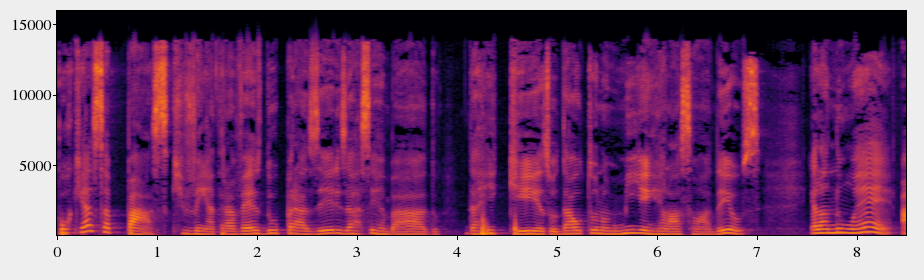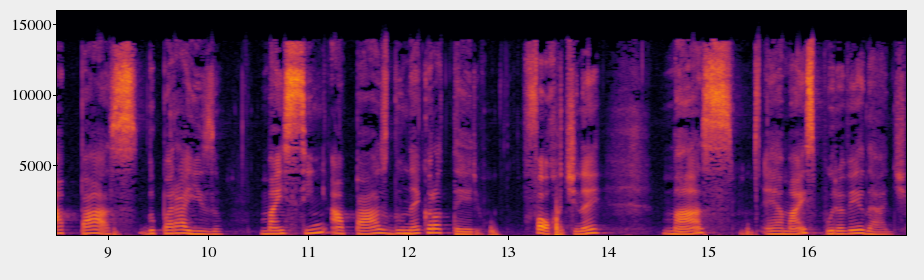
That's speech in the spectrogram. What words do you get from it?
Porque essa paz que vem através do prazer exacerbado, da riqueza ou da autonomia em relação a Deus, ela não é a paz do paraíso mas sim a paz do necrotério. Forte, né? Mas é a mais pura verdade.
